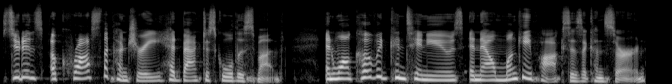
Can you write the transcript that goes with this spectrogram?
Students across the country head back to school this month. And while COVID continues and now monkeypox is a concern,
